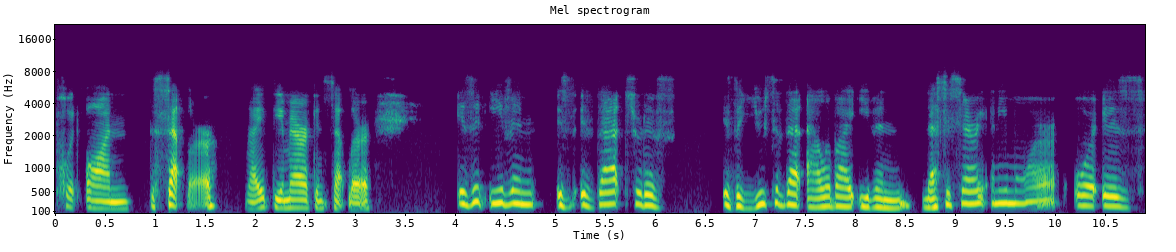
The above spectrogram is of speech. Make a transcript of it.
put on the settler, right? The American settler. Is it even is is that sort of is the use of that alibi even necessary anymore, or is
